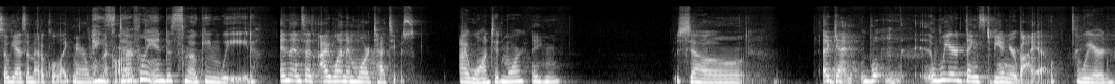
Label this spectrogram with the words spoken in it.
So he has a medical, like marijuana He's card. definitely into smoking weed. and then says, I wanted more tattoos. I wanted more. So, again, w- weird things to be in your bio. Weird.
